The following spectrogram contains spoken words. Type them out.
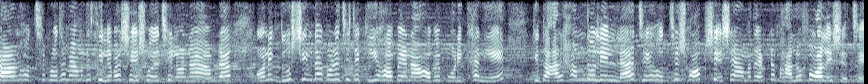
কারণ হচ্ছে প্রথমে আমাদের সিলেবাস শেষ হয়েছিল না, আমরা অনেক দুশ্চিন্তা করেছি যে কি হবে, না হবে পরীক্ষা নিয়ে। কিন্তু আলহামদুলিল্লাহ যে হচ্ছে সব শেষে আমাদের একটা ভালো ফল এসেছে।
